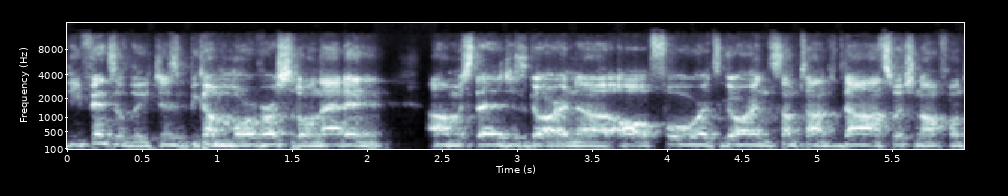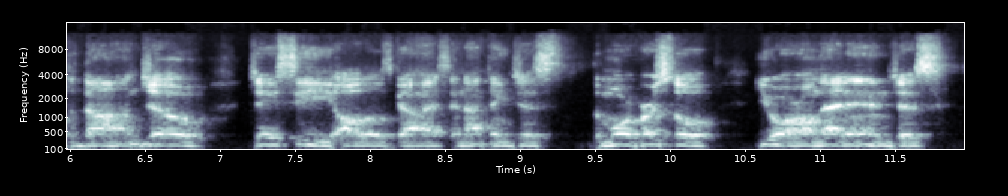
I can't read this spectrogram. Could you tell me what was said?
defensively, just become more versatile on that end um, instead of just guarding uh, all forwards, guarding sometimes Don, switching off onto Don, Joe, JC, all those guys. And I think just the more versatile you are on that end, just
